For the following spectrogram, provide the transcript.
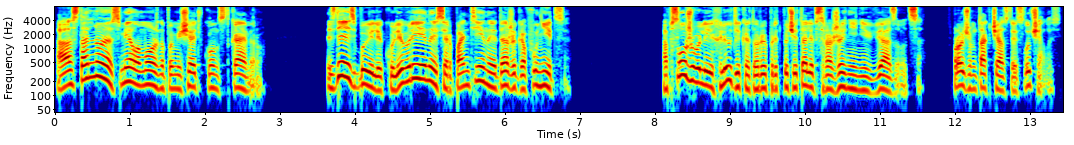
а остальное смело можно помещать в кунсткамеру. Здесь были кулеврины, серпантины и даже гафуницы. Обслуживали их люди, которые предпочитали в сражении не ввязываться. Впрочем, так часто и случалось.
